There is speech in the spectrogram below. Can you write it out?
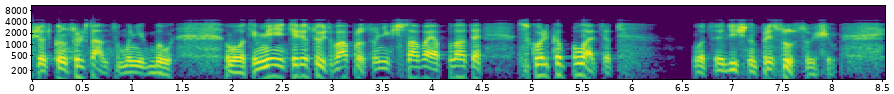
все-таки консультантом у них был. Вот. И меня интересует вопрос, у них часовая оплата, сколько платят вот лично присутствующим.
